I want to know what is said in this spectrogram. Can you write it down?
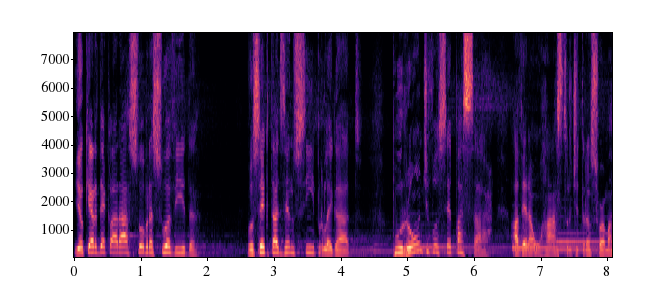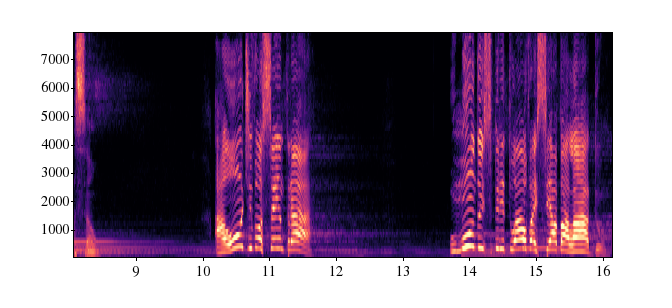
E eu quero declarar sobre a sua vida, você que está dizendo sim para o legado, por onde você passar, haverá um rastro de transformação. Aonde você entrar, o mundo espiritual vai ser abalado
